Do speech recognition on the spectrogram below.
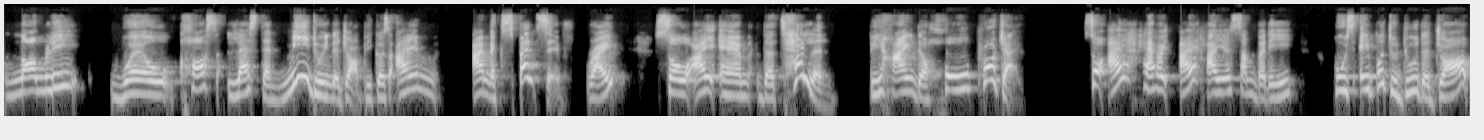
normally will cost less than me doing the job because I'm I'm expensive, right? So I am the talent behind the whole project. So I have I hire somebody who is able to do the job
